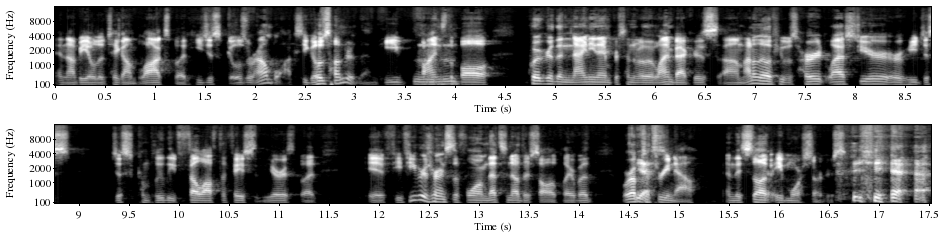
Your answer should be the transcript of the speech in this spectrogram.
and not be able to take on blocks, but he just goes around blocks. He goes under them. He mm-hmm. finds the mm-hmm. ball quicker than 99% of other linebackers. Um, I don't know if he was hurt last year or he just just completely fell off the face of the earth. But if if he returns to form, that's another solid player. But we're up yes. to three now, and they still have eight more starters. yeah.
